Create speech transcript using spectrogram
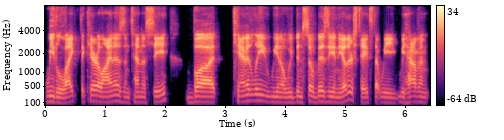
We like the carolinas and tennessee but candidly, you know, we've been so busy in the other states that we we haven't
